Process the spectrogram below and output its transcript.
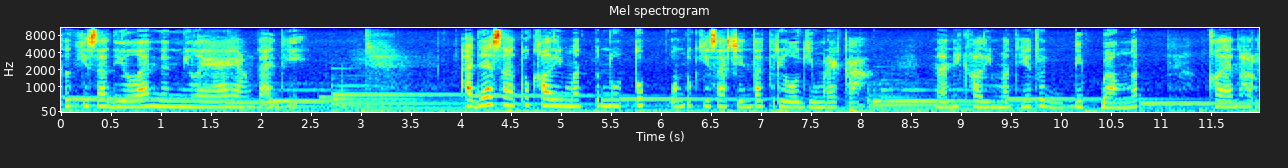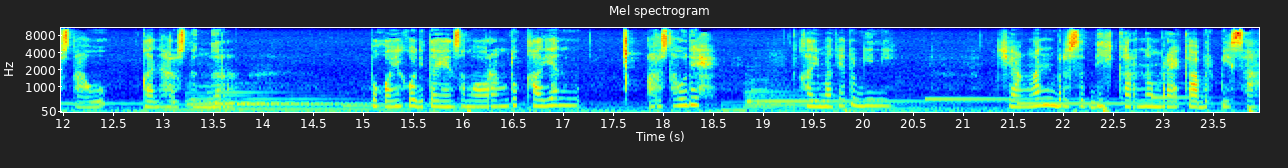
ke kisah Dilan dan Milea yang tadi. Ada satu kalimat penutup untuk kisah cinta trilogi mereka. Nah, ini kalimatnya tuh deep banget. Kalian harus tahu kalian harus denger. Pokoknya kalau ditanyain sama orang tuh kalian harus tahu deh. Kalimatnya tuh gini. Jangan bersedih karena mereka berpisah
